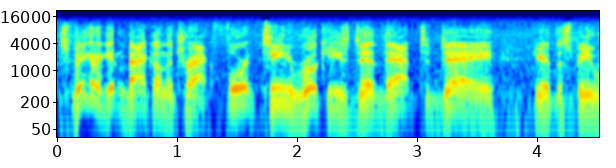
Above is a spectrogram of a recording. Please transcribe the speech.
Speaking of getting back on the track, 14 rookies did that today here at the Speedway.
